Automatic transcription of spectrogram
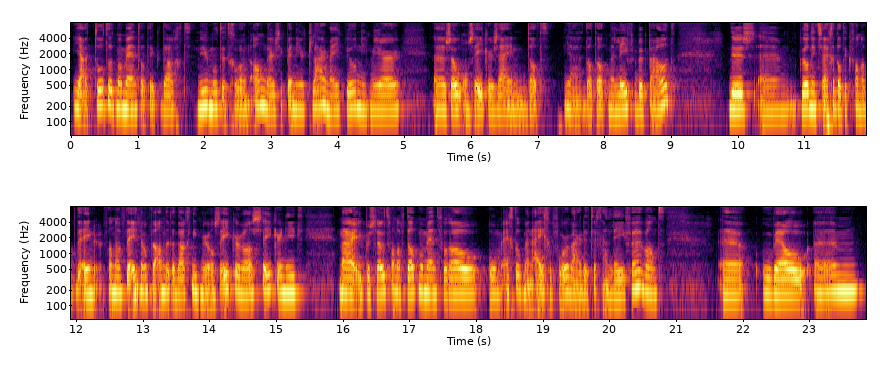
ja, tot het moment dat ik dacht, nu moet het gewoon anders. Ik ben hier klaar mee. Ik wil niet meer uh, zo onzeker zijn dat, ja, dat dat mijn leven bepaalt. Dus um, ik wil niet zeggen dat ik vanaf de, ene, vanaf de ene op de andere dag niet meer onzeker was. Zeker niet. Maar ik besloot vanaf dat moment vooral om echt op mijn eigen voorwaarden te gaan leven. Want uh, hoewel um,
